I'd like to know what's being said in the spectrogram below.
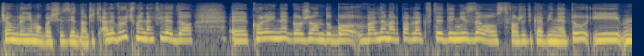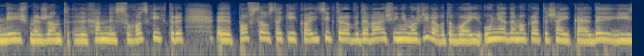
ciągle nie mogła się zjednoczyć. Ale wróćmy na chwilę do y, kolejnego rządu, bo Waldemar Pawlak wtedy nie zdołał stworzyć gabinetu i mieliśmy rząd Hanny Suchockiej, który powstał z takiej koalicji, która wydawała się niemożliwa możliwa, bo to była i Unia Demokratyczna, i KLD, i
